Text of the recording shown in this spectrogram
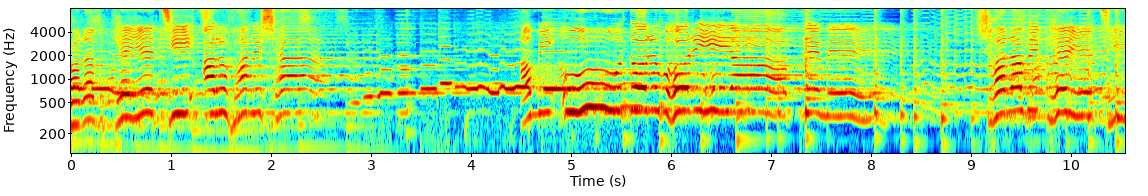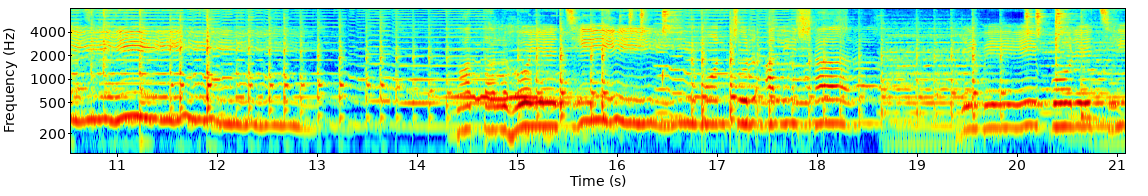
শরাব খেয়েছি আর ভানসা। আমি উদর ভরিয়া প্রেমে শরাব খেয়েছি। মাতাল হয়েছি মঞ্চুর আলিশার, প্রেমে পড়েছি।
